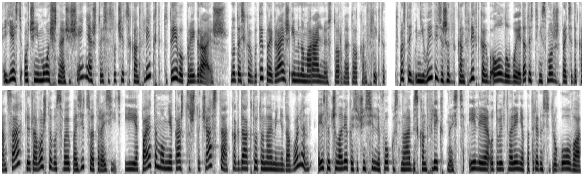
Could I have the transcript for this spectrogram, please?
есть очень мощное ощущение, что если случится конфликт, то ты его проиграешь. Ну, то есть как бы ты проиграешь именно моральную сторону этого конфликта. Ты просто не выведешь этот конфликт как бы all the way, да, то есть ты не сможешь пройти до конца для того, чтобы свою позицию отразить. И поэтому мне кажется, что часто, когда кто-то нами недоволен, если у человека есть очень сильный фокус на бесконфликтность или удовлетворение потребностей другого,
